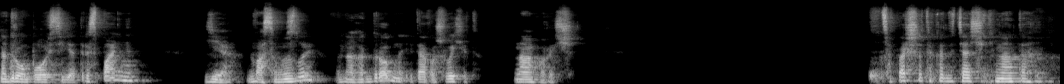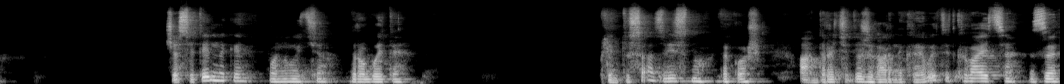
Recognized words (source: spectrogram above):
На другому поверсі є три спальні, є два санузли, одна гардеробна і також вихід на горище. Це перша така дитяча кімната. Ще світильники плануються доробити. Плінтуса, звісно, також. А, до речі, дуже гарний краєвид відкривається з,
